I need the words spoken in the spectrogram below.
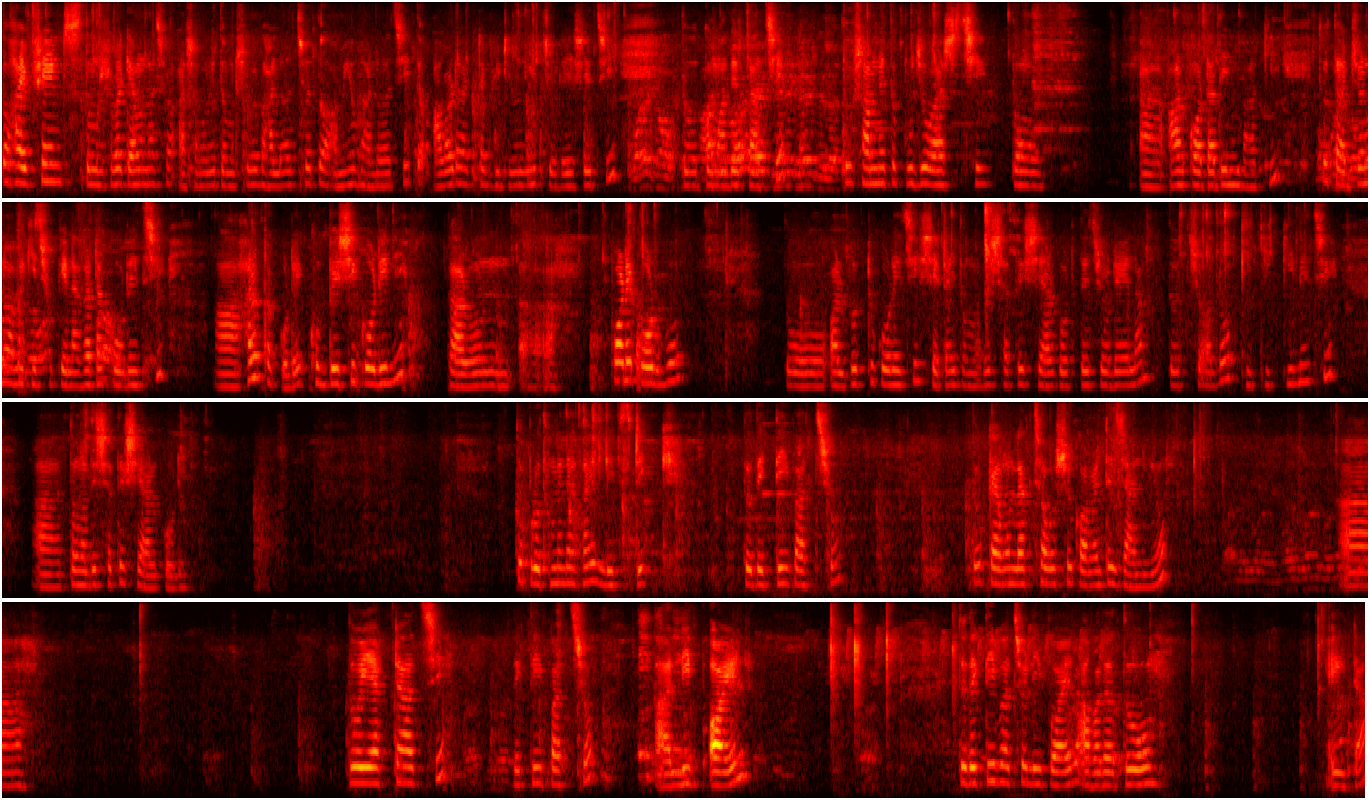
তো hi friends তোমরা সবাই কেমন আছো? আশা করি তোমরা সবাই ভালো আছো। তো আমিও ভালো আছি। তো আবারও একটা ভিডিও নিয়ে চলে এসেছি। তো তোমাদের কাছে। তো সামনে তো পুজো আসছে। তো আর কটা দিন বাকি। তো তার জন্য আমি কিছু কেনাকাটা করেছি। হালকা করে, খুব বেশি করিনি। কারণ পরে করব। তো অল্প একটু করেছি, সেটাই তোমাদের সাথে শেয়ার করতে চলে এলাম। তো চলো কী কী কিনেছি তোমাদের সাথে শেয়ার করি। তো প্রথমে দেখায় লিপস্টিক তো দেখতেই পাচ্ছ। তো কেমন লাগছে অবশ্যই কমেন্টে জানিও। তো এই একটা আছে, দেখতেই পাচ্ছ লিপ অয়েল তো দেখতেই পাচ্ছ লিপ অয়েল আপাতত এইটা।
